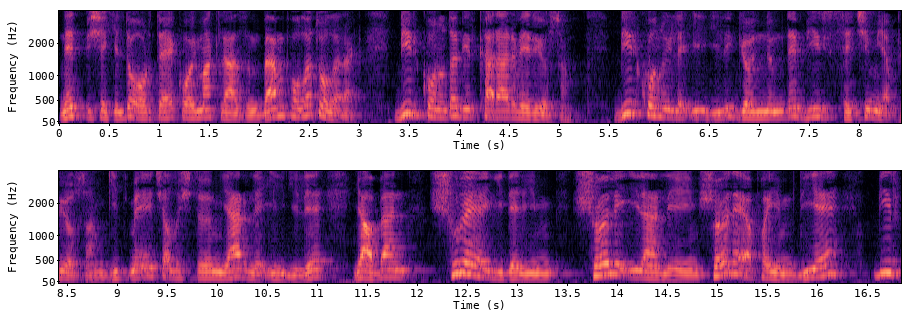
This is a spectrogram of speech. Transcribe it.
net bir şekilde ortaya koymak lazım. Ben Polat olarak bir konuda bir karar veriyorsam bir konuyla ilgili gönlümde bir seçim yapıyorsam, gitmeye çalıştığım yerle ilgili ya ben şuraya gideleyim, şöyle ilerleyeyim, şöyle yapayım diye bir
